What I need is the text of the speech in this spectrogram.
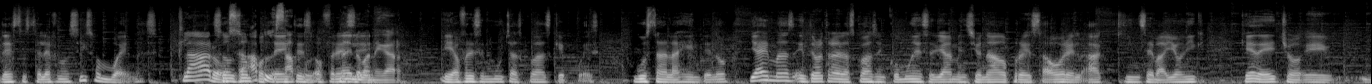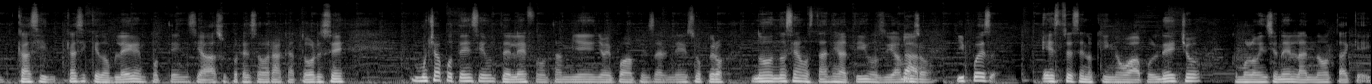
de estos teléfonos sí son buenas. Claro, son, son potentes, ofrece, nadie lo va a negar. Y ofrecen muchas cosas que pues gustan a la gente, ¿no? Y además, entre otras de las cosas en común es el ya mencionado procesador, el A15 Bionic, que de hecho eh, casi, casi que doblega en potencia a su procesador A14. Mucha potencia en un teléfono también, yo me puedo pensar en eso, pero no, no seamos tan negativos, digamos. Claro. Y pues esto es en lo que innovó Apple. De hecho, como lo mencioné en la nota que,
